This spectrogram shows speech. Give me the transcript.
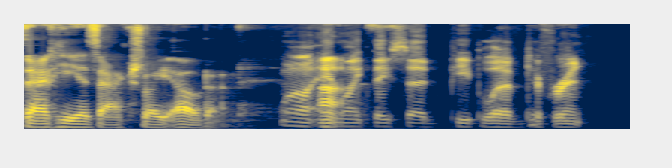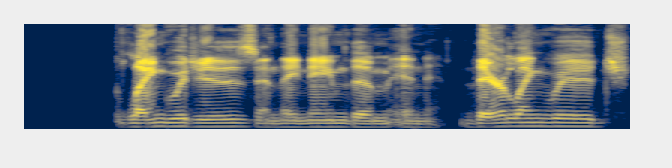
that he is actually odin well, and uh, like they said, people have different languages and they name them in their language,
